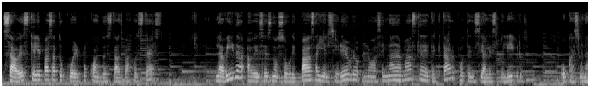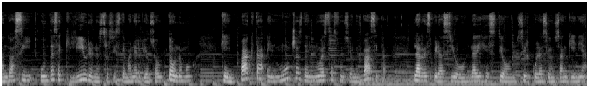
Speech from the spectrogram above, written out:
¿Sabes qué le pasa a tu cuerpo cuando estás bajo estrés? La vida a veces nos sobrepasa y el cerebro no hace nada más que detectar potenciales peligros, ocasionando así un desequilibrio en nuestro sistema nervioso autónomo que impacta en muchas de nuestras funciones básicas, la respiración, la digestión, circulación sanguínea,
